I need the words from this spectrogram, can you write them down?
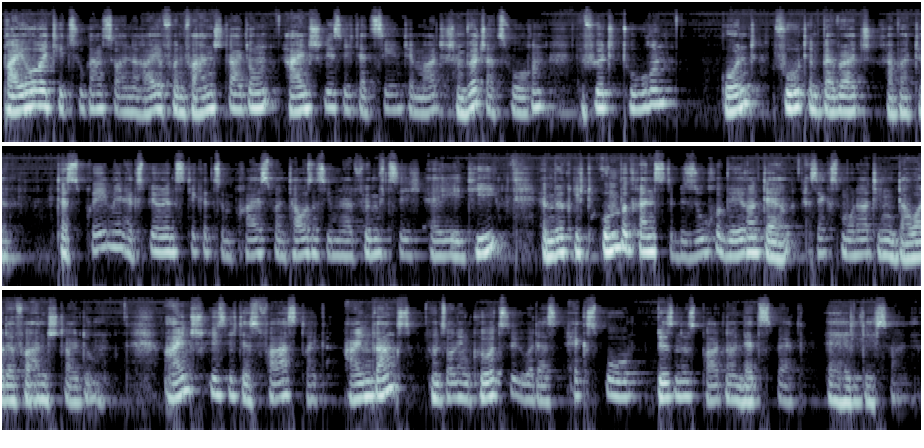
Priority Zugang zu einer Reihe von Veranstaltungen, einschließlich der zehn thematischen Wirtschaftsforen, geführte Touren und Food and Beverage Rabatte. Das Premium Experience Ticket zum Preis von 1750 AED ermöglicht unbegrenzte Besuche während der sechsmonatigen Dauer der Veranstaltung, einschließlich des Fast Track Eingangs und soll in Kürze über das Expo Business Partner Netzwerk erhältlich sein.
